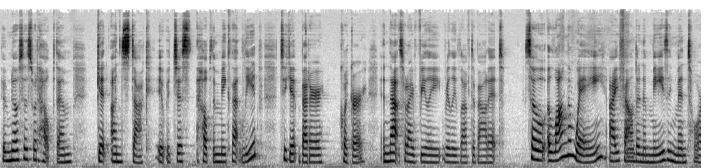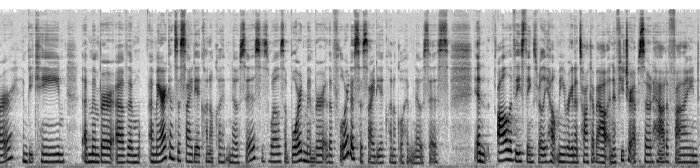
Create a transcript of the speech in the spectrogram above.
hypnosis would help them get unstuck. It would just help them make that leap to get better quicker. And that's what I really, really loved about it. So, along the way, I found an amazing mentor and became a member of the American Society of Clinical Hypnosis, as well as a board member of the Florida Society of Clinical Hypnosis. And all of these things really helped me. We're going to talk about in a future episode how to find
